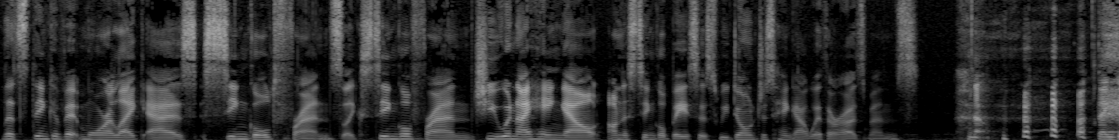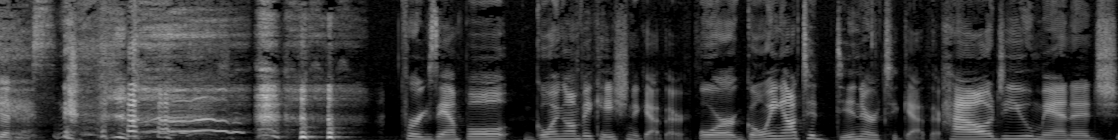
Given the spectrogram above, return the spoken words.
let's think of it more like as singled friends, like single friends. You and I hang out on a single basis. We don't just hang out with our husbands. No. Thank goodness. For example, going on vacation together or going out to dinner together. How do you manage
